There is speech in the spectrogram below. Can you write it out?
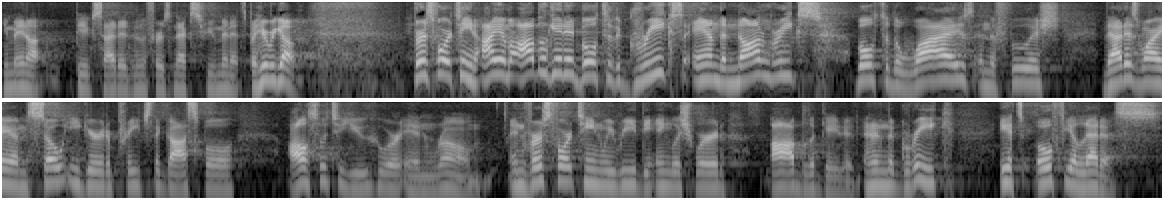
You may not be excited in the first next few minutes, but here we go. Verse 14 I am obligated both to the Greeks and the non Greeks, both to the wise and the foolish. That is why I am so eager to preach the gospel also to you who are in Rome. In verse 14, we read the English word obligated. And in the Greek, it's ophialetos.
